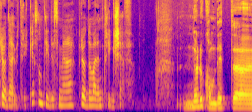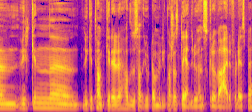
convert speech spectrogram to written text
prøvde jeg å uttrykke, samtidig som jeg prøvde å være en trygg sjef. Når du kom dit, eh, hvilken, eh, hvilke tanker hadde du gjort om hva slags leder du ønsker å være for DSB?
